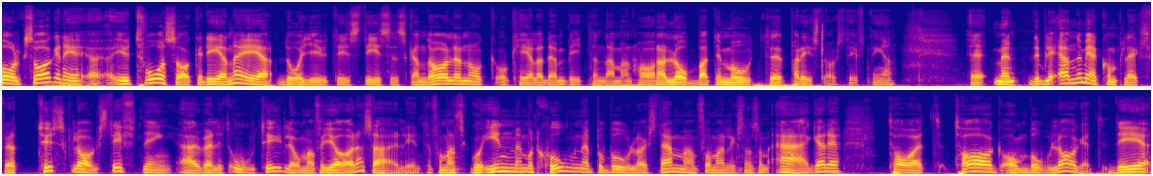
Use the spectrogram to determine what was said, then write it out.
Volkswagen är, är ju två saker. Det ena är då givetvis dieselskandalen och, och hela den biten där man har, har lobbat emot eh, Parislagstiftningen. Eh, men det blir ännu mer komplext för att tysk lagstiftning är väldigt otydlig om man får göra så här eller inte. Får man gå in med motioner på bolagsstämman? Får man liksom som ägare ta ett tag om bolaget? Det,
